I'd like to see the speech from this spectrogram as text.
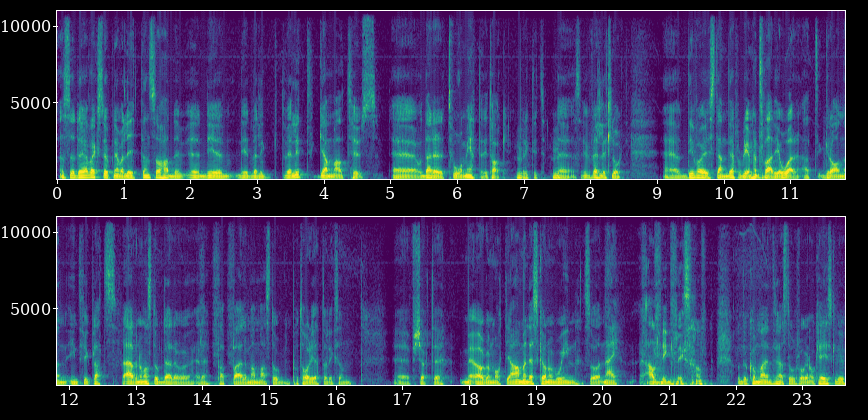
Alltså där jag växte upp när jag var liten så hade eh, det, det är ett väldigt, väldigt gammalt hus. Eh, och där är det två meter i tak på riktigt. Eh, så det är väldigt lågt. Eh, det var ju ständiga problemet varje år, att granen inte fick plats. För även om man stod där, och, eller pappa eller mamma stod på torget och liksom eh, försökte med ögonmått, ja men det ska nog gå in, så nej, aldrig liksom. Och då kommer man till den här storfrågan, okej ska vi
